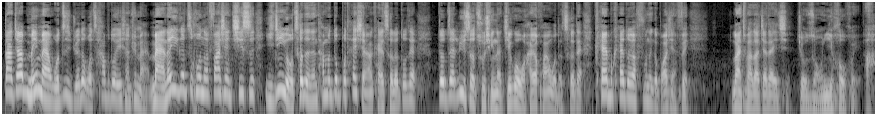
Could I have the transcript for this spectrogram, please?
大家没买，我自己觉得我差不多也想去买。买了一个之后呢，发现其实已经有车的人，他们都不太想要开车了，都在都在绿色出行了。结果我还要还我的车贷，开不开都要付那个保险费。乱七八糟加在一起就容易后悔啊！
